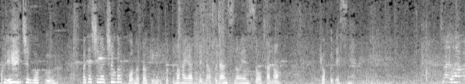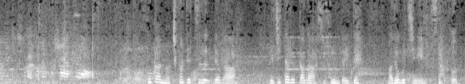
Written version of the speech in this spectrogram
これ中国、私が中学校の時にとても流行ってたフランスの演奏家の曲ですね。武漢の地下鉄ではデジタル化が進んでいて窓口にスタッフ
